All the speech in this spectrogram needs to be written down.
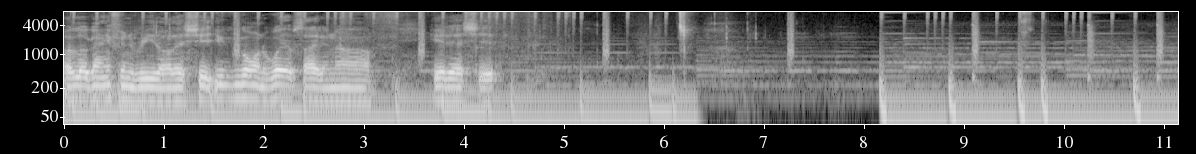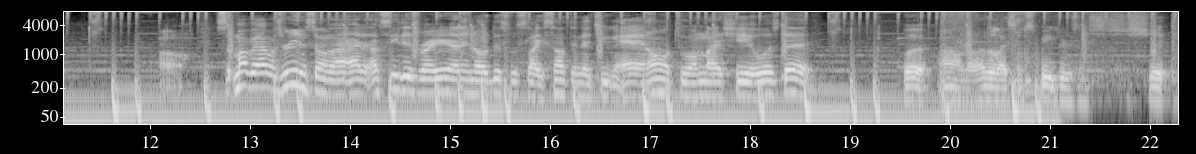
Oh look, I ain't finna read all that shit. You can go on the website and uh, hear that shit. So my bad. I was reading something. I, I, see this right here. I didn't know this was like something that you can add on to. I'm like, shit, what's that? But I don't know. I look like some speakers and shit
